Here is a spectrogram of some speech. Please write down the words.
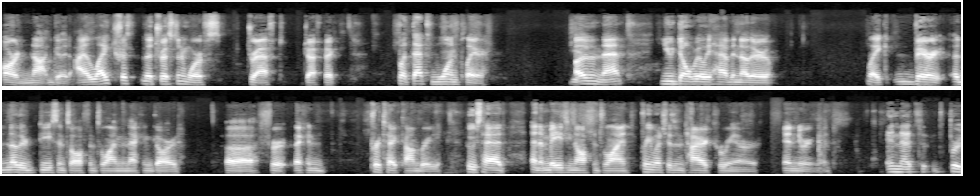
are not good. I like Trist- the Tristan Wirfs draft draft pick but that's one player. Yeah. Other than that, you don't really have another like very another decent offensive lineman that can guard uh for that can protect Tom Brady, who's had an amazing offensive line pretty much his entire career in New England. And that's for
